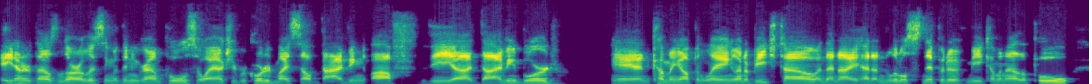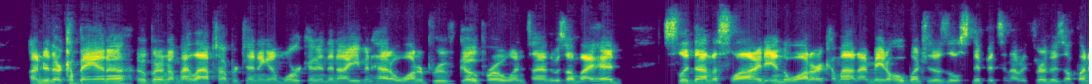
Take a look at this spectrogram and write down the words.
eight hundred thousand dollar listing with in-ground pool. So I actually recorded myself diving off the uh, diving board and coming up and laying on a beach towel. And then I had a little snippet of me coming out of the pool under their cabana, opening up my laptop, pretending I'm working. And then I even had a waterproof GoPro one time that was on my head slid down the slide in the water and come out. And I made a whole bunch of those little snippets and I would throw those up on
